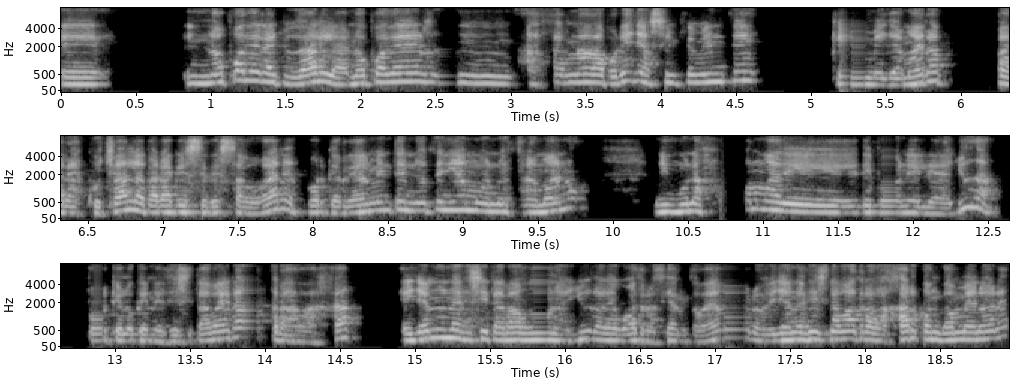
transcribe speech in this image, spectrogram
eh, no poder ayudarla, no poder mm, hacer nada por ella, simplemente que me llamara para escucharla, para que se desahogara, porque realmente no teníamos en nuestra mano ninguna forma de, ponerle ayuda, porque lo que necesitaba era trabajar. Ella no necesitaba una ayuda de 400 euros, ella necesitaba trabajar con dos menores,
